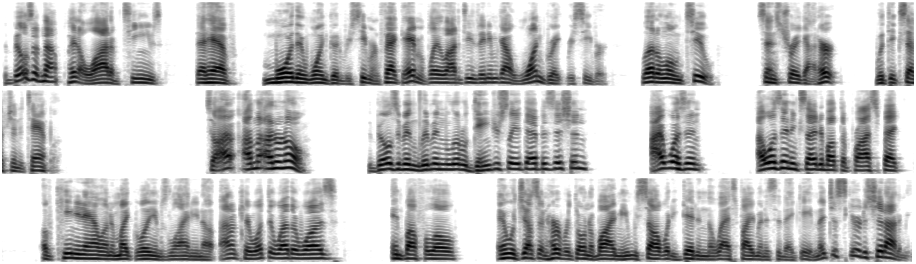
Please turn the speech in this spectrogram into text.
the Bills have not played a lot of teams that have more than one good receiver. In fact, they haven't played a lot of teams that even got one great receiver, let alone two, since Tre got hurt, with the exception of Tampa. So I, I'm, I don't know. The Bills have been living a little dangerously at that position. I wasn't, I wasn't excited about the prospect of Keenan Allen and Mike Williams lining up. I don't care what the weather was in Buffalo. And with Justin Herbert throwing a by me, we saw what he did in the last five minutes of that game. That just scared the shit out of me.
